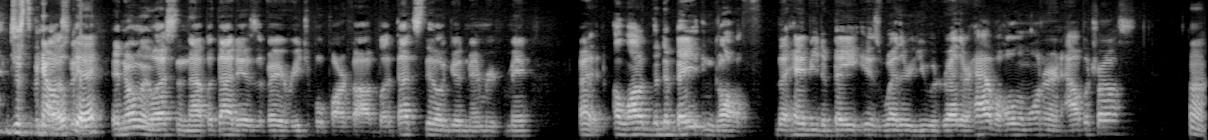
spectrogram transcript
just to be honest with Okay. it normally less than that, but that is a very reachable par five. But that's still a good memory for me. A lot of the debate in golf, the heavy debate is whether you would rather have a hole in one or an albatross. Huh.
